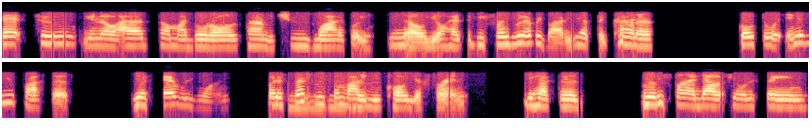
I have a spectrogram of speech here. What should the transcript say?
that too, you know, I tell my daughter all the time to choose wisely. You know, you don't have to be friends with everybody. You have to kind of go through an interview process with everyone, but especially Mhm. somebody you call your friend. You have to really find out if you're on the same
